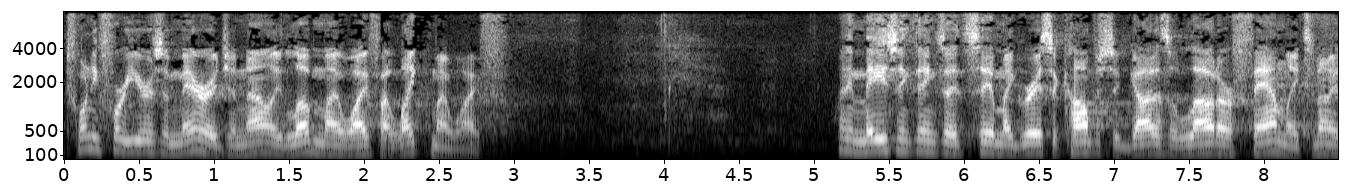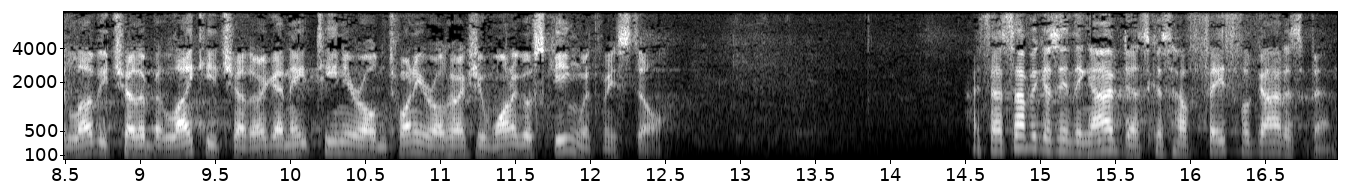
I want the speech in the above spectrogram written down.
24 years of marriage, and not only love my wife, I like my wife. One of the amazing things I'd say my greatest accomplishment, God has allowed our family to not only love each other, but like each other. I got an 18 year old and 20 year old who actually want to go skiing with me still. I said, it's not because anything I've done, it's because how faithful God has been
